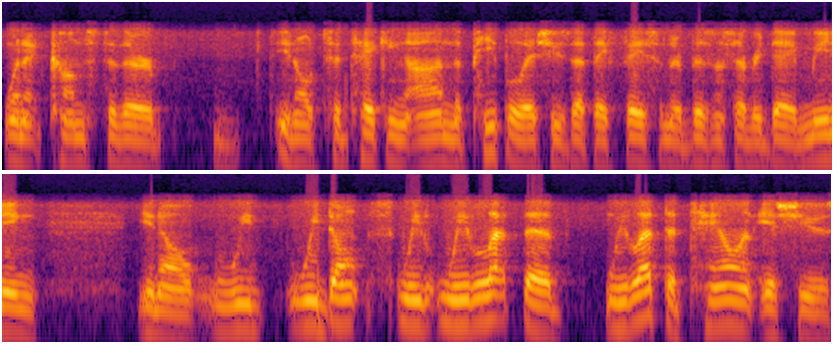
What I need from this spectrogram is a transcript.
when it comes to their you know to taking on the people issues that they face in their business every day. Meaning you know we we don't we we let the we let the talent issues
